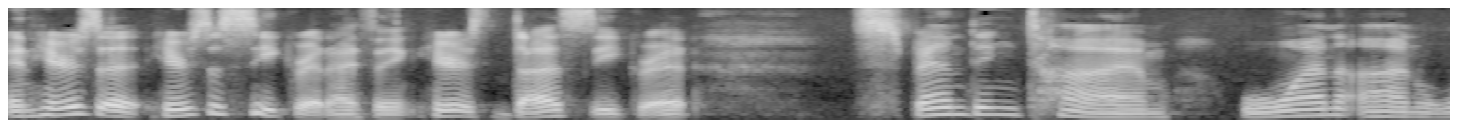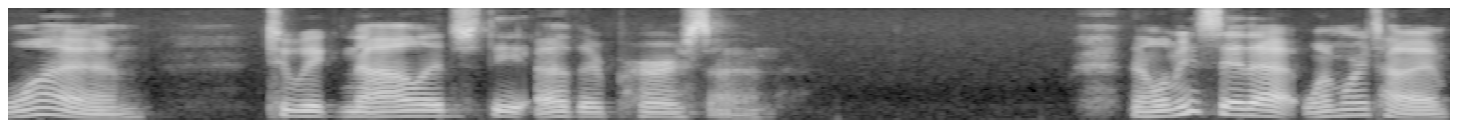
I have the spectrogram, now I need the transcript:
and here's a, here's a secret, I think. Here's the secret. Spending time one on one to acknowledge the other person. Now, let me say that one more time.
